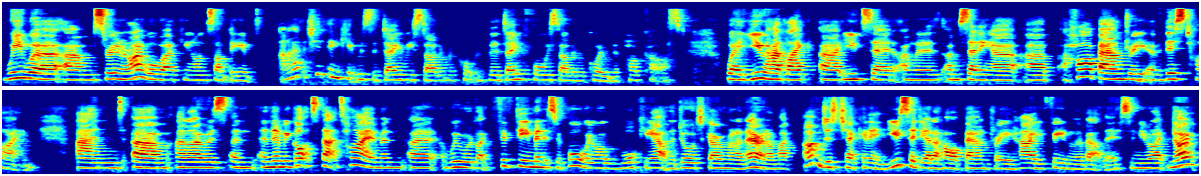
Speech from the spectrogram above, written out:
we were, um, Serena and I were working on something. I actually think it was the day we started recording, the day before we started recording the podcast, where you had like uh, you'd said, "I'm gonna, I'm setting a, a, a hard boundary of this time," and um, and I was, and and then we got to that time, and uh, we were like 15 minutes before we were walking out the door to go and run an errand. I'm like, "I'm just checking in." You said you had a hard boundary. How are you feeling about this? And you were like, "No."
